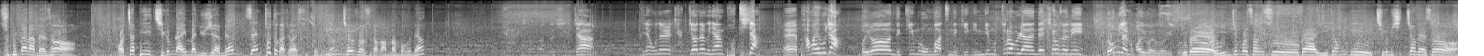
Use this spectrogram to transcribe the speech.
수비만 하면서 어차피 지금 라인만 유지하면 센터도 가져갈 수 있거든요. 음. 최우 선수가 맘만 먹으면 최우선도 진짜 그냥 오늘 작전을 그냥 버티자 예 방어해보자 뭐 이런 느낌으로 온 것 같은 느낌. 임진무 뚫어보려 하는데 최우선이 너무 잘 먹.. 어이구 어이구 또 이거 임진모 선수가 이 경기 지금 시점에서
